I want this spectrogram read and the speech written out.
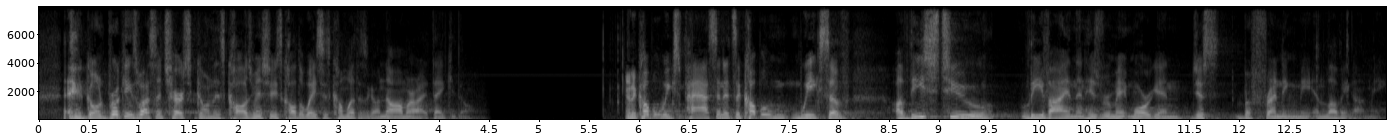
going to Brookings Wesleyan Church, going to this college ministry, it's called Oasis. Come with us. I go, no, I'm all right. Thank you, though. And a couple weeks pass, and it's a couple weeks of, of these two, Levi and then his roommate Morgan, just befriending me and loving on me.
